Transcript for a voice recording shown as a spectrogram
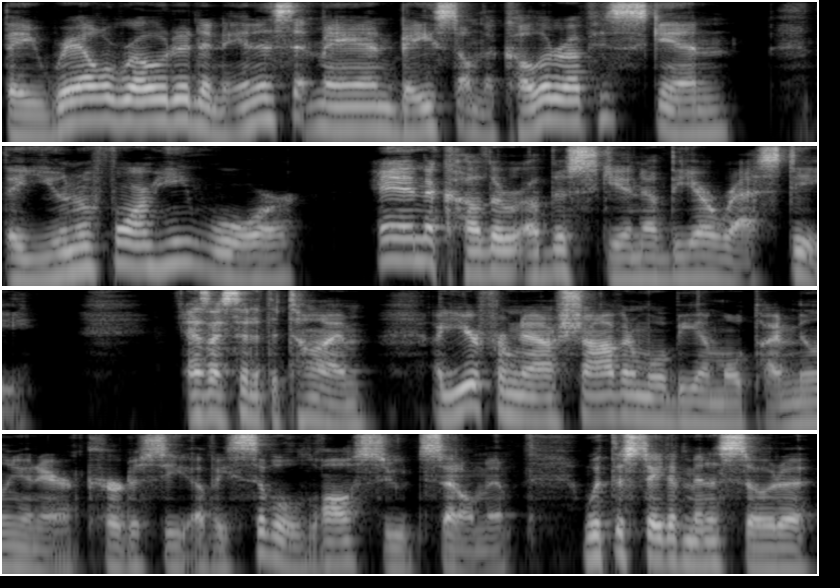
They railroaded an innocent man based on the color of his skin, the uniform he wore, and the color of the skin of the arrestee. As I said at the time, a year from now, Chauvin will be a multimillionaire courtesy of a civil lawsuit settlement with the state of Minnesota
